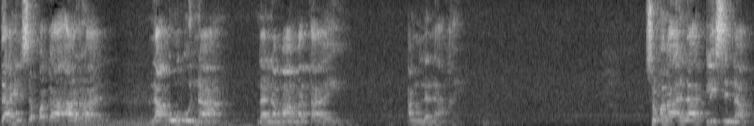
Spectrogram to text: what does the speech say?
Dahil sa pag-aaral, nauuna na namamatay ang lalaki. So mga anak, listen up.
